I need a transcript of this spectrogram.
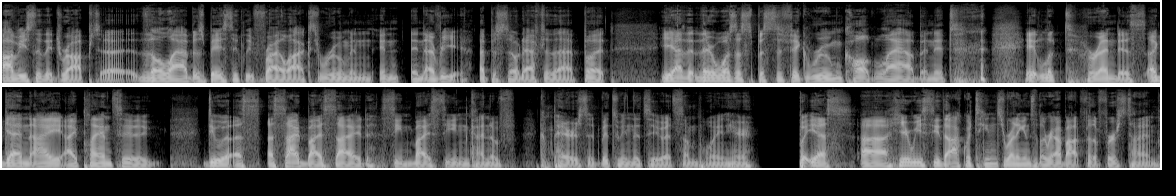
obviously they dropped. Uh, the lab is basically Frylock's room in, in, in every episode after that. But yeah, th- there was a specific room called lab, and it it looked horrendous. Again, I, I plan to do a, a side by side, scene by scene kind of comparison between the two at some point here. But yes, uh, here we see the Aqua Teens running into the Rabbot for the first time.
